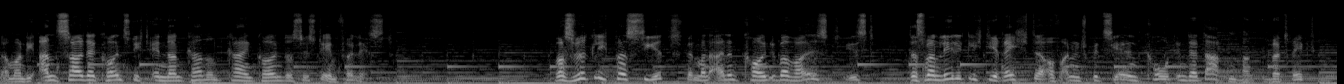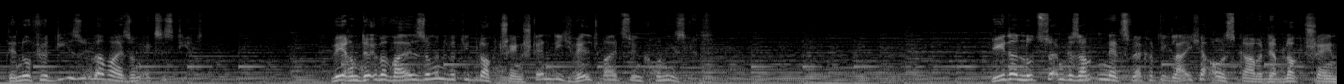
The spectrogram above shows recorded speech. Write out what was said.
da man die Anzahl der Coins nicht ändern kann und kein Coin das System verlässt. Was wirklich passiert, wenn man einen Coin überweist, ist, dass man lediglich die Rechte auf einen speziellen Code in der Datenbank überträgt, der nur für diese Überweisung existiert. Während der Überweisungen wird die Blockchain ständig weltweit synchronisiert. Jeder Nutzer im gesamten Netzwerk hat die gleiche Ausgabe der Blockchain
